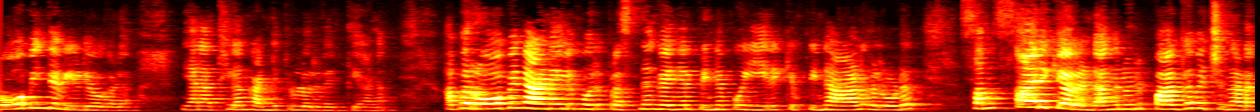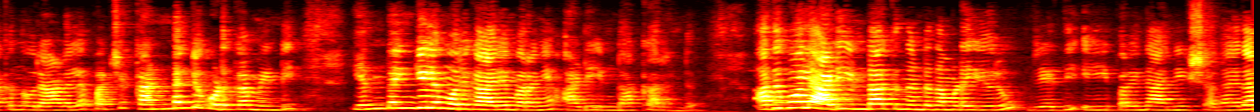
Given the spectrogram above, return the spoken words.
റോബിന്റെ വീഡിയോകൾ ഞാൻ അധികം കണ്ടിട്ടുള്ള ഒരു വ്യക്തിയാണ്. അപ്പോൾ റോബിൻ ആണെങ്കിലും ഒരു പ്രശ്നം കഴിഞ്ഞാൽ പിന്നെ പോയി ഇരിക്കും. പിന്നെ ആളുകളോട് സംസാരിക്കാറുണ്ട്. അങ്ങനെ ഒരു പക വെച്ച് നടക്കുന്ന ഒരാളല്ല. പക്ഷെ കണ്ടന്റ് കൊടുക്കാൻ വേണ്ടി എന്തെങ്കിലും ഒരു കാര്യം പറഞ്ഞ് അടി ഉണ്ടാക്കാറുണ്ട്. അതുപോലെ അടി ഉണ്ടാക്കുന്നുണ്ട് നമ്മുടെ ഈ ഒരു രതി ഈ പറയുന്ന അനീഷ്. അതായത്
